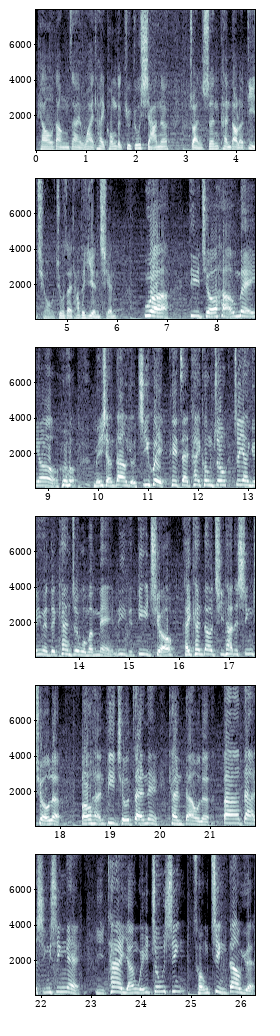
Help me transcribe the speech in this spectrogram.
飘荡在外太空的 QQ 侠呢，转身看到了地球就在他的眼前。哇，地球好美哦！呵 呵没想到有机会可以在太空中这样远远的看着我们美丽的地球，还看到其他的星球了。包含地球在内，看到了八大行星，哎，以太阳为中心，从近到远，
